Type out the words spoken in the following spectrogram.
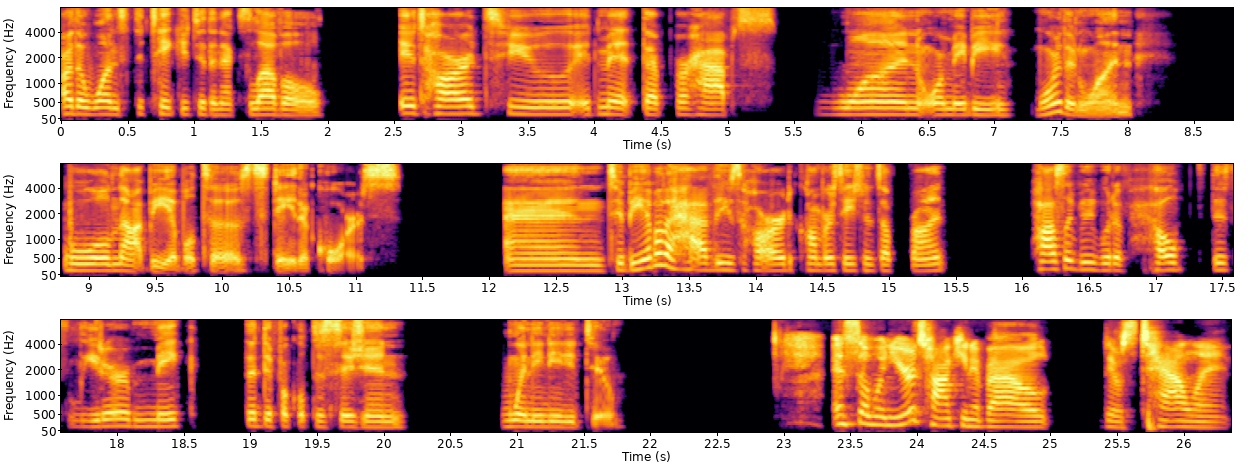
are the ones to take you to the next level. It's hard to admit that perhaps one or maybe more than one will not be able to stay the course. And to be able to have these hard conversations up front possibly would have helped this leader make the difficult decision when he needed to. And so when you're talking about there's talent,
